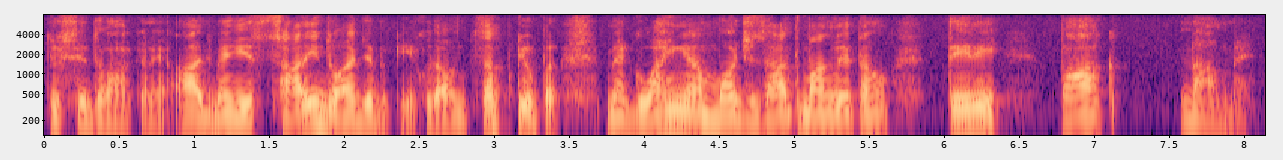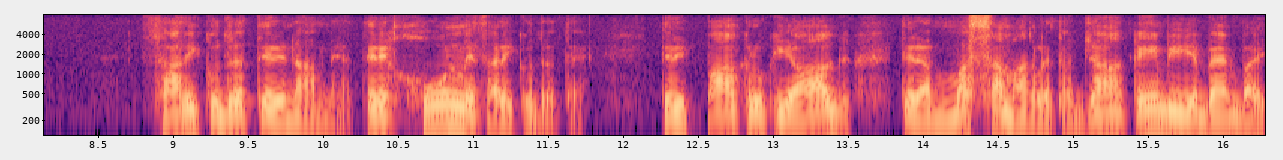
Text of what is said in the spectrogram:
تجھ سے دعا کریں۔ آج میں یہ ساری دعائیں جن کی خدا ان سب کے اوپر میں گواہیاں، معجزات مانگ لیتا ہوں تیرے پاک نام میں۔ ساری قدرت تیرے نام میں ہے، تیرے خون میں ساری قدرت ہے۔ تیری پاک رو کی آگ تیرا مسا مانگ لیتا ہوں۔ جہاں کہیں بھی یہ بہن بھائی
